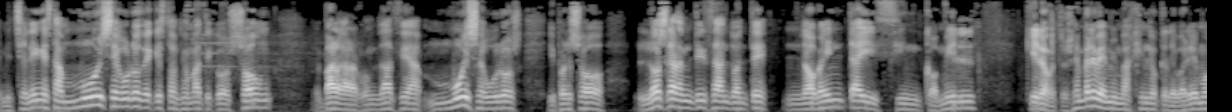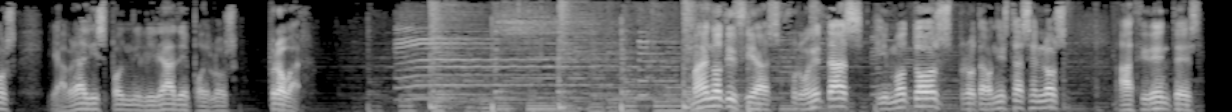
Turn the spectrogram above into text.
En Michelin está muy seguro de que estos neumáticos son, valga la redundancia, muy seguros y por eso los garantizan durante 95.000 En breve me imagino que le veremos y habrá disponibilidad de poderlos probar. Más noticias, furgonetas y motos protagonistas en los accidentes.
